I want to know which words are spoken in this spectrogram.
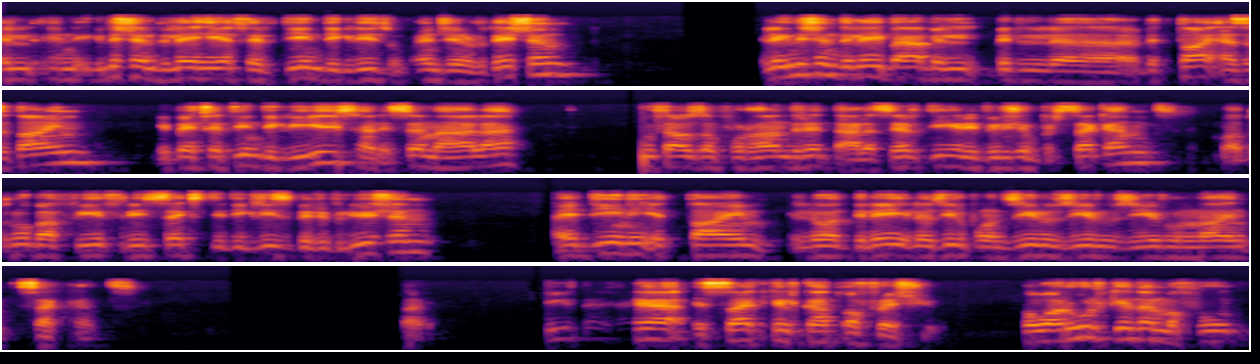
ال ignition delay هي 13 degrees of engine rotation. ال ignition delay بقى بال بال بال time is time يبقى 13 degrees هنقسمها على 2400 على 30 revolution per second مضروبة في 360 degrees per revolution هيديني ال time اللي هو ال delay اللي هو 0.0009 seconds طيب تيجي تاني حاجة ال cycle cut off ratio هو rule كده المفروض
